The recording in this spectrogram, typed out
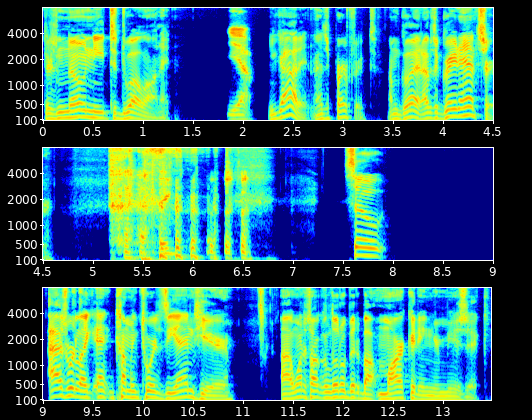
There's no need to dwell on it. Yeah. You got it. That's perfect. I'm glad. That was a great answer. so, as we're like coming towards the end here, I want to talk a little bit about marketing your music.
